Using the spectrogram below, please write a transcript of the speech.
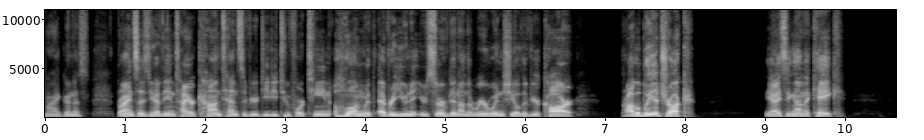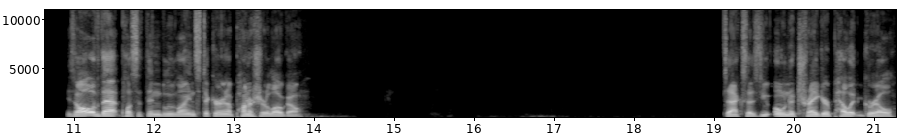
My goodness. Brian says you have the entire contents of your DD 214 along with every unit you served in on the rear windshield of your car. Probably a truck. The icing on the cake is all of that plus a thin blue line sticker and a Punisher logo. Zach says you own a Traeger pellet grill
